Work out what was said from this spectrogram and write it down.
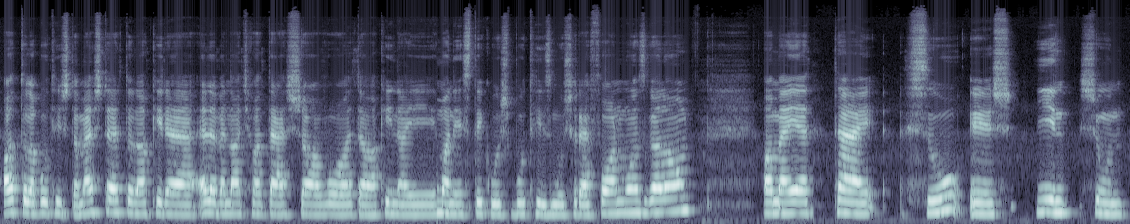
attól a buddhista mestertől, akire eleve nagy hatása volt a kínai humanisztikus buddhizmus reformmozgalom, amelyet Tai Su és Yin Shun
